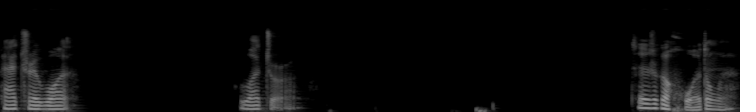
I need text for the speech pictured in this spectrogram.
Patrick Ward 这是个活动啊。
